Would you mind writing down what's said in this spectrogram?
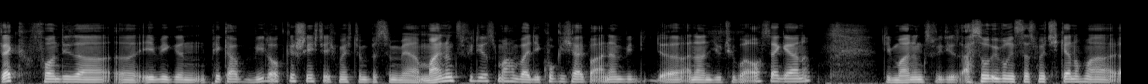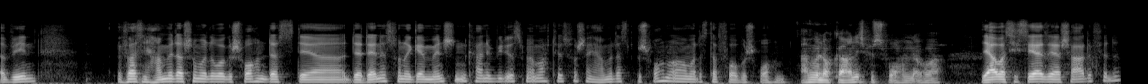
weg von dieser äh, ewigen Pickup-Vlog-Geschichte. Ich möchte ein bisschen mehr Meinungsvideos machen, weil die gucke ich halt bei anderen, Vide äh, anderen YouTubern auch sehr gerne. Die Meinungsvideos. Ach so, übrigens, das möchte ich gerne nochmal erwähnen. Ich weiß nicht, haben wir da schon mal drüber gesprochen, dass der, der Dennis von der Game Menschen keine Videos mehr macht, höchstwahrscheinlich? Haben wir das besprochen oder haben wir das davor besprochen? Haben wir noch gar nicht besprochen, aber. Ja, was ich sehr, sehr schade finde.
